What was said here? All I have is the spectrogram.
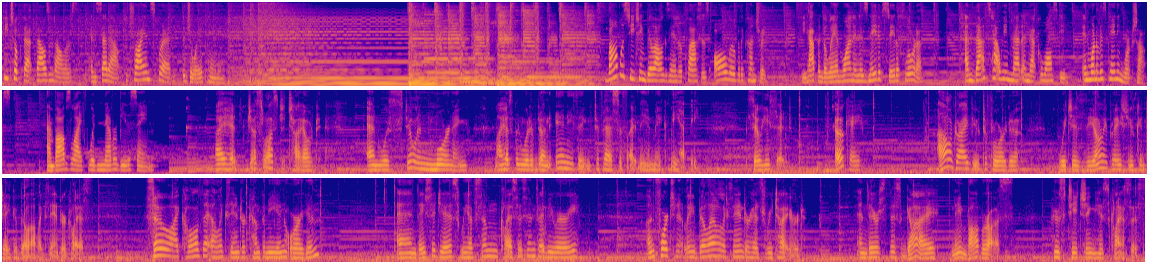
He took that $1,000 and set out to try and spread the joy of painting. Bob was teaching Bill Alexander classes all over the country. He happened to land one in his native state of Florida. And that's how he met Annette Kowalski in one of his painting workshops. And Bob's life would never be the same. I had just lost a child and was still in mourning. My husband would have done anything to pacify me and make me happy. So he said, okay, I'll drive you to Florida, which is the only place you can take a Bill Alexander class. So I called the Alexander Company in Oregon, and they said, yes, we have some classes in February. Unfortunately, Bill Alexander has retired, and there's this guy named Bob Ross who's teaching his classes.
